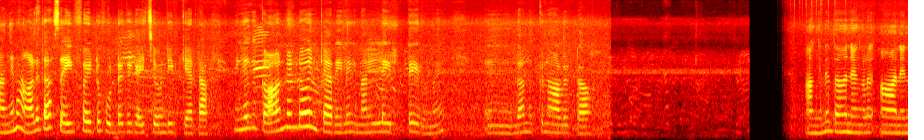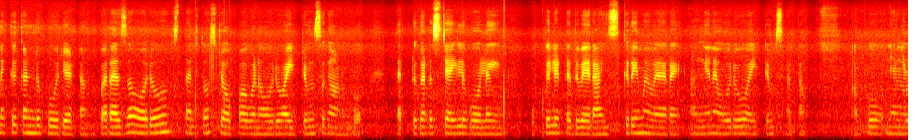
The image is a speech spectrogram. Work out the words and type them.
അങ്ങനെ ആളിതാ സേഫായിട്ട് ഫുഡൊക്കെ കഴിച്ചുകൊണ്ടിരിക്കട്ടാ നിങ്ങൾക്ക് കാണുന്നുണ്ടോ എനിക്കറിയില്ല. നല്ല ഇരുട്ടായിരുന്നു ഇതാ നിൽക്കുന്ന ആളിട്ടാ. അങ്ങനെ ഇതാ ഞങ്ങൾ ആനനൊക്കെ കണ്ടു പോരുകേട്ടാ. അപ്പോൾ രസ ഓരോ സ്ഥലത്തും സ്റ്റോപ്പ് ആവണം. ഓരോ ഐറ്റംസ് കാണുമ്പോൾ തട്ടുകട സ്റ്റൈൽ പോലെ. ഉപ്പിലിട്ടത് വേറെ ഐസ്ക്രീം വേറെ. അങ്ങനെ ഓരോ ഐറ്റംസ് ആട്ടോ. അപ്പോൾ ഞങ്ങൾ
